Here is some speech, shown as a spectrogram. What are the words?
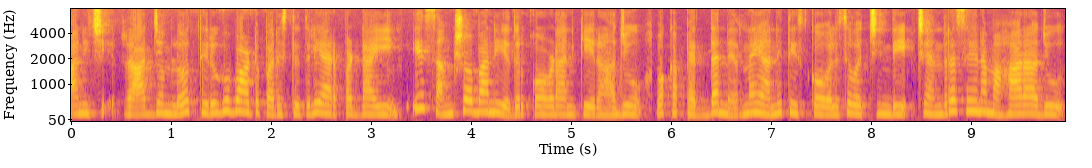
అని చి- రాజ్యంలో తిరుగుబాటు పరిస్థితులు ఏర్పడ్డాయి. ఈ సంక్షోభాన్ని ఎదుర్కోవడానికి రాజు ఒక పెద్ద నిర్ణయాన్ని తీసుకోవలసి వచ్చింది. చంద్రసేన మహారాజు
